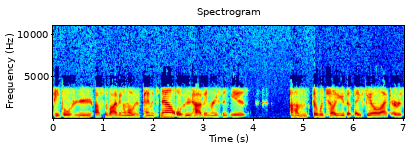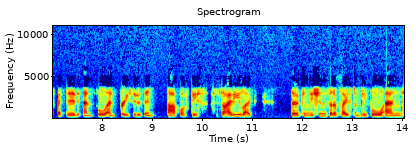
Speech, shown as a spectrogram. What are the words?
people who are surviving on welfare payments now or who have in recent years um, that would tell you that they feel like a respected and full and free citizen uh, of this society. Like the conditions that are placed on people and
